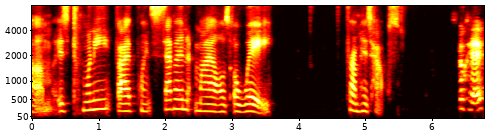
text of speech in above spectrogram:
um, is 25.7 miles away from his house. Okay.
